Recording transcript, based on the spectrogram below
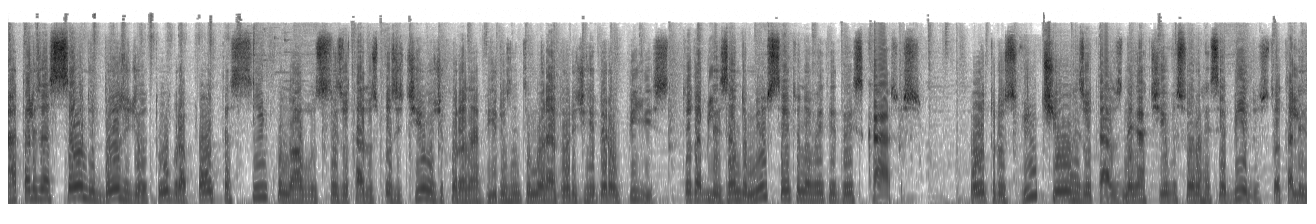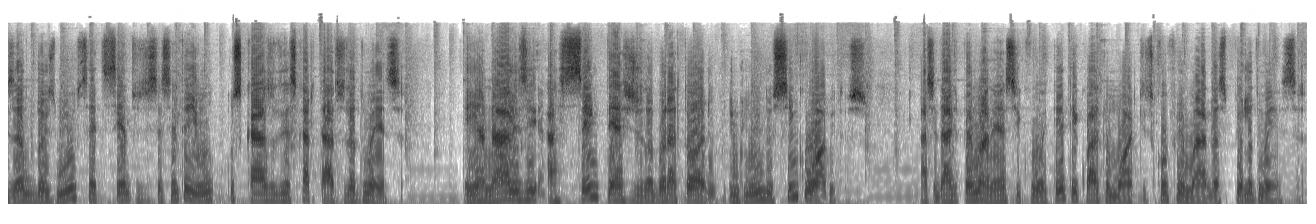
A atualização de 12 de outubro aponta cinco novos resultados positivos de coronavírus entre moradores de Ribeirão Pires, totalizando 1.192 casos. Outros 21 resultados negativos foram recebidos, totalizando 2.761 os casos descartados da doença. Em análise, há 100 testes de laboratório, incluindo 5 óbitos. A cidade permanece com 84 mortes confirmadas pela doença.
